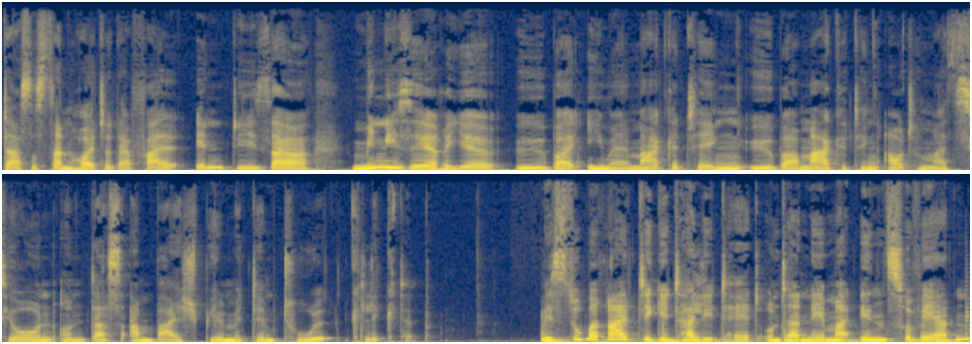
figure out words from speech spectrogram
das ist dann heute der Fall in dieser Miniserie über E-Mail-Marketing, über Marketing-Automation und das am Beispiel mit dem Tool Clicktip. Bist du bereit, Digitalität-Unternehmerin zu werden?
